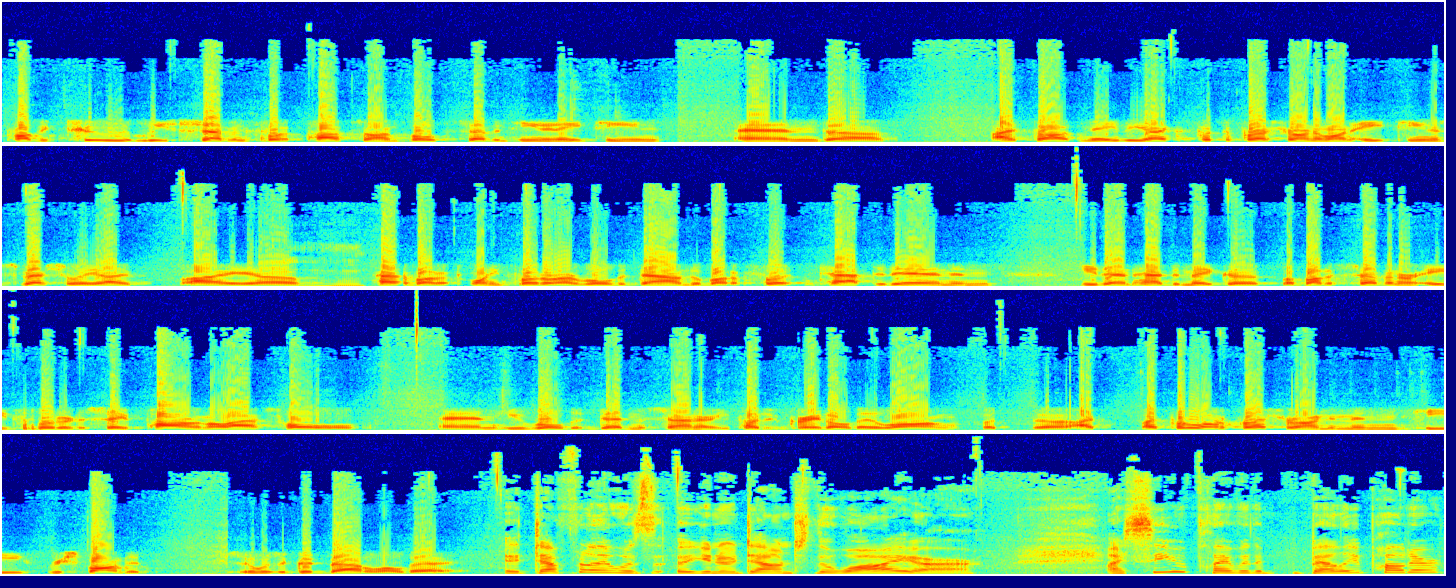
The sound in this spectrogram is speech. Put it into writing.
probably two at least seven foot putts on both 17 and 18, and uh, I thought maybe I could put the pressure on him on 18 especially. I I uh, had about a 20 footer. I rolled it down to about a foot and tapped it in, and he then had to make a about a seven or eight footer to save par on the last hole and he rolled it dead in the center. He putted great all day long, but uh, I, I put a lot of pressure on him, and he responded. It was a good battle all day. It definitely was, uh, you know, down to the wire. I see you play with a belly putter.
